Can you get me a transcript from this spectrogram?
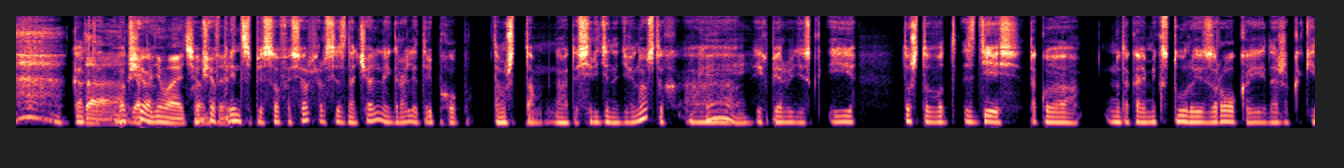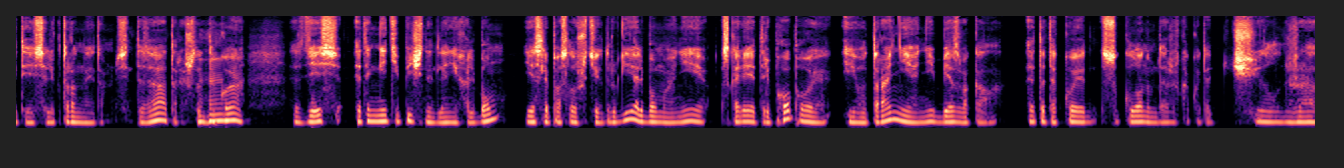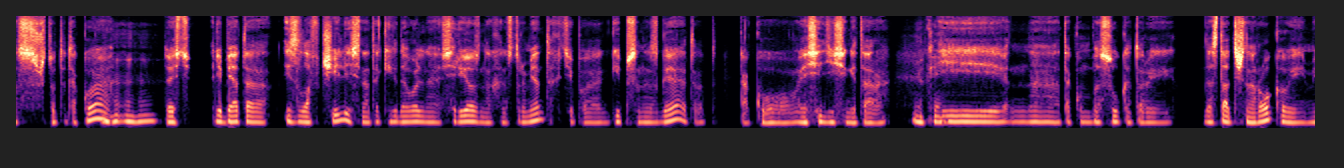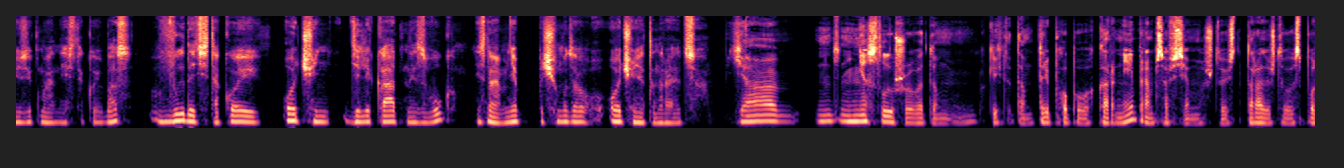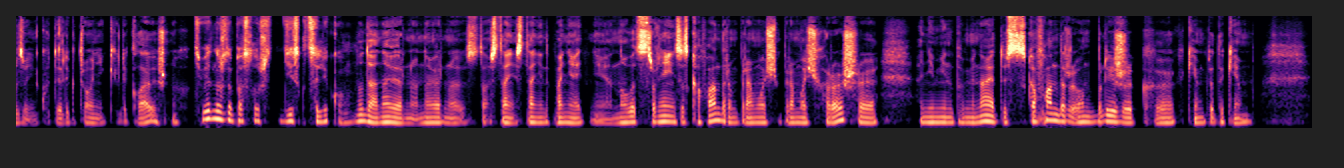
как-то Да, вообще, я понимаю, вообще в принципе, Sofa Surfers изначально играли трип-хоп. Потому что там, ну, это середина 90-х, а, их первый диск. И то, что вот здесь такое, ну, такая микстура из рока и даже какие-то есть электронные там синтезаторы, что-то Мгм. такое, здесь это нетипичный для них альбом. Если послушать их другие альбомы, они скорее трип-хоповые, и вот ранние они без вокала. это такой с уклоном даже в какой-то чил джаз, что-то такое. Мгм, мгм. То есть ребята изловчились на таких довольно серьезных инструментах, типа Gibson SG, это вот как у ACDC гитара, Окей. и на таком басу, который достаточно роковый, Man есть такой бас, выдать такой очень деликатный звук. Не знаю, мне почему-то очень это нравится. Я не слышу в этом каких-то там трип-хоповых корней прям совсем, что есть разве что в использовании какой-то электроники или клавишных. Тебе нужно послушать диск целиком. Ну да, наверное, наверное, ста- станет, станет понятнее. Но вот в сравнении со скафандром прям очень, прям очень хорошие. Они мне напоминают. То есть скафандр, он ближе к э, каким-то таким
